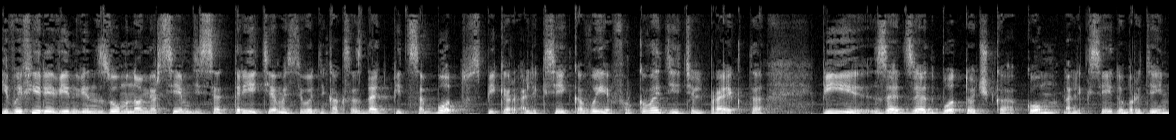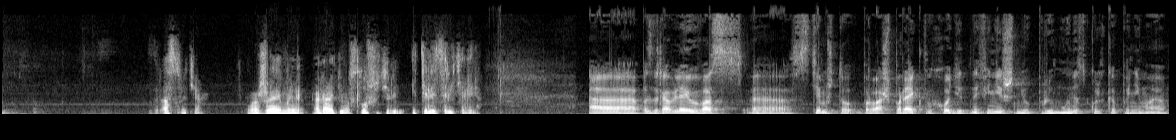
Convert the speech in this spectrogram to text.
И в эфире WinWinZoom номер 73. Тема сегодня «Как создать пицца-бот». Спикер Алексей Ковыев, руководитель проекта pzzbot.com. Алексей, добрый день. Здравствуйте, уважаемые радиослушатели и телезрители. А, поздравляю вас э, с тем, что ваш проект выходит на финишную прямую, насколько я понимаю.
